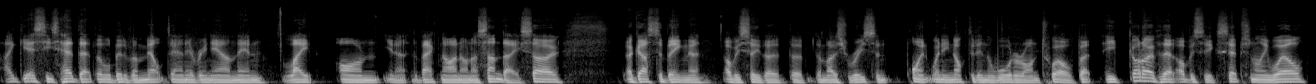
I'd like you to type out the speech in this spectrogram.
I guess he's had that little bit of a meltdown every now and then late on, you know, the back nine on a Sunday. So Augusta being the obviously the, the, the most recent point when he knocked it in the water on 12. But he got over that obviously exceptionally well.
